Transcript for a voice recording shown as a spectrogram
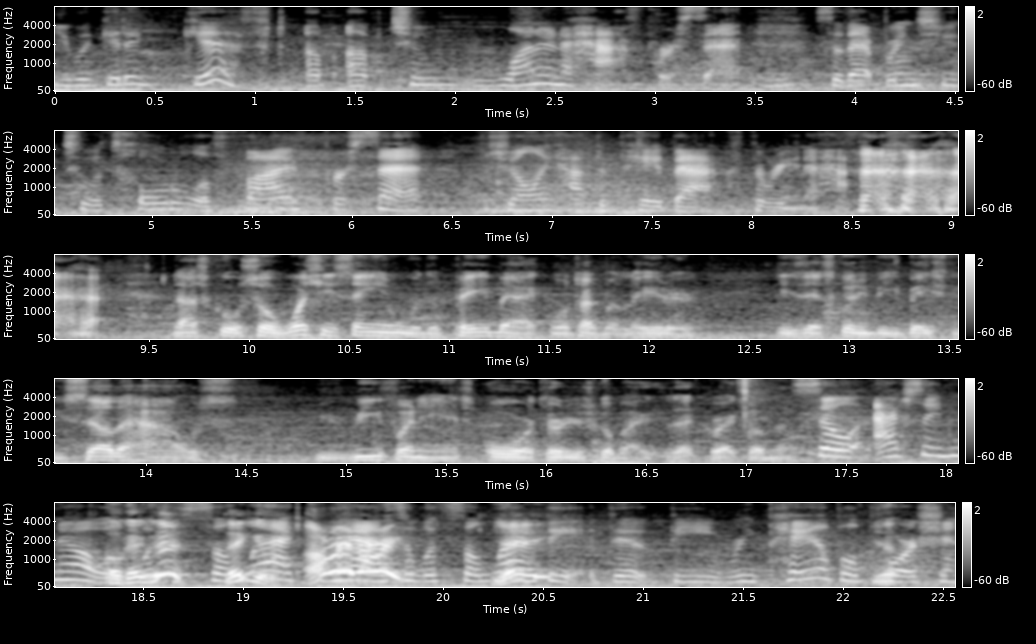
you would get a gift of up to 1.5%. So that brings you to a total of 5%, but you only have to pay back 3.5. That's cool. So what she's saying with the payback, we'll talk about later, is it's going to be basically sell the house, you refinance, or 30 years go by. Is that correct on that? So actually, no. Okay, with good. Thank you. Select, All right, yeah. all right. So with Select, the, the the repayable Yep. portion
